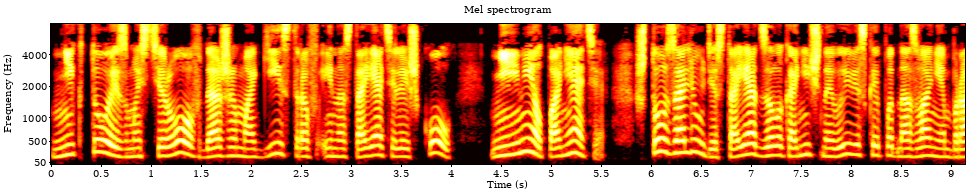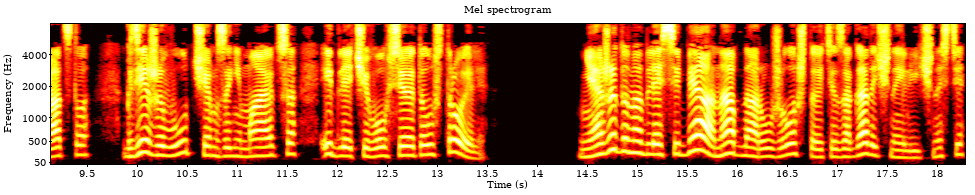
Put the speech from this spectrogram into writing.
Никто из мастеров, даже магистров и настоятелей школ, не имел понятия, что за люди стоят за лаконичной вывеской под названием «Братство», где живут, чем занимаются и для чего все это устроили. Неожиданно для себя она обнаружила, что эти загадочные личности,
